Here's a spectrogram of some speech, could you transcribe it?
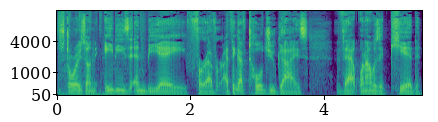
stories on 80s NBA forever. I think I've told you guys that when I was a kid,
